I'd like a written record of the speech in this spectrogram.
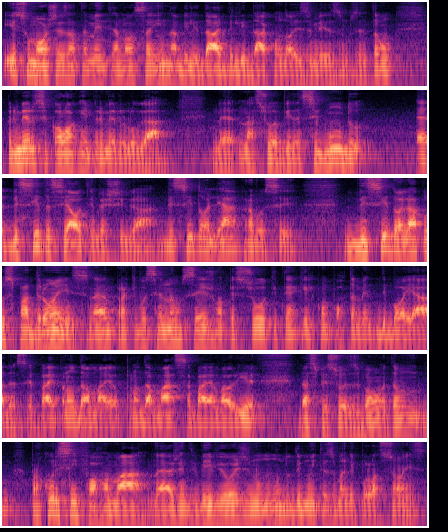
Isso mostra exatamente a nossa inabilidade de lidar com nós mesmos. Então, primeiro se coloque em primeiro lugar né, na sua vida. Segundo, é, decida se auto-investigar, decida olhar para você, decida olhar para os padrões, né, para que você não seja uma pessoa que tem aquele comportamento de boiada, você vai para onde, a onde a massa vai, a maioria das pessoas vão, então procure se informar, né? a gente vive hoje num mundo de muitas manipulações,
